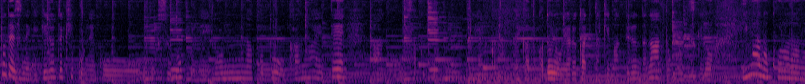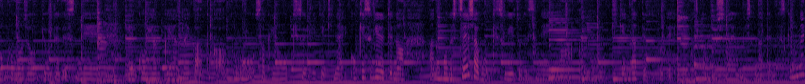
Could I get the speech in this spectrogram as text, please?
とですね劇場って結構ねこうすごくねいろんなことを考えてあの作品をやるかやらないかとかどれをやるかってのは決まってるんだなと思うんですけど今のコロナのこの状況でですね、えー、今やるかやらないかとかこの作品を大きすぎできない大きすぎるっていうのはあの今度出演者が大きすぎるとですね今あの危険だっていうことで今どんどんしないようになってるんですけどね。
